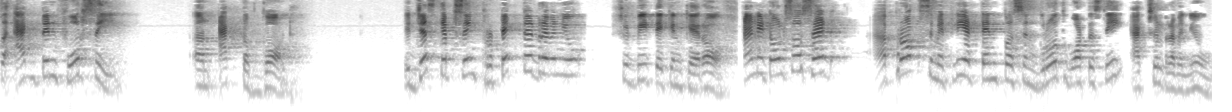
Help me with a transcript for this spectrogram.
The act didn't foresee an act of God. It just kept saying protected revenue should be taken care of. And it also said approximately at 10% growth, what is the actual revenue?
